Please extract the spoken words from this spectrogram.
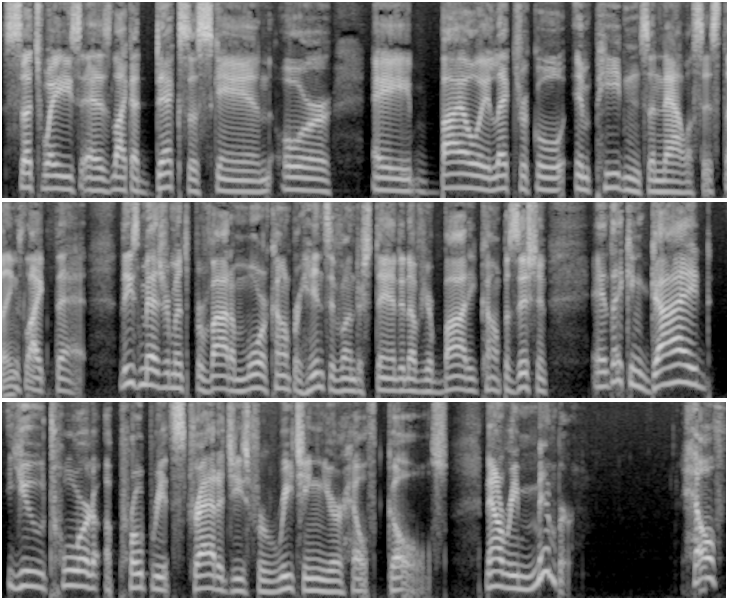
such ways as like a DEXA scan or a bioelectrical impedance analysis, things like that. These measurements provide a more comprehensive understanding of your body composition and they can guide you toward appropriate strategies for reaching your health goals. Now, remember, health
